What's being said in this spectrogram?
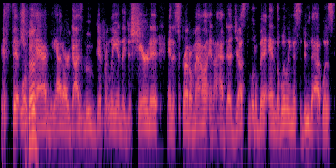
It fit what sure. we had. We had our guys move differently, and they just shared it, and it spread them out. And I had to adjust a little bit, and the willingness to do that was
